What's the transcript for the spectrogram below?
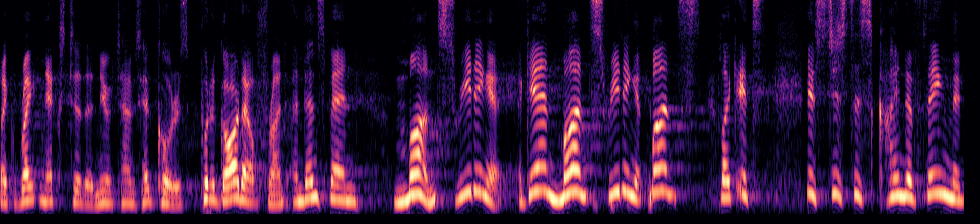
like right next to the New York Times headquarters, put a guard out front, and then spend months reading it. Again, months reading it, months. Like it's it's just this kind of thing that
